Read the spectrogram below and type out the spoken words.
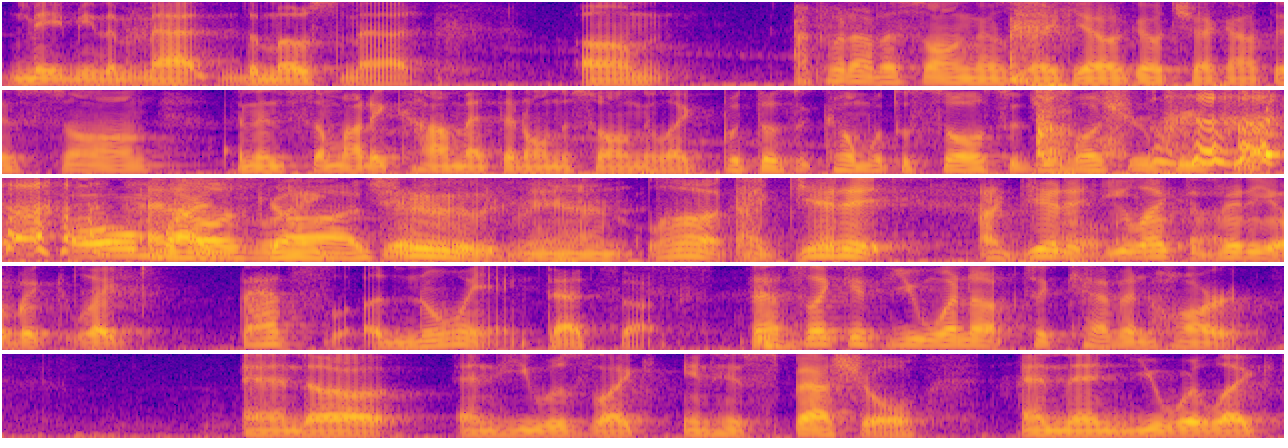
made me the mad the most mad. Um i put out a song that was like yo go check out this song. And then somebody commented on the song. They're like but does it come with the sausage and mushroom pizza? Oh and my i was god. like dude man look i get it. I get it. You like the video but like that's annoying. That sucks. that's like if you went up to Kevin Hart and uh and he was like in his special and then you were like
